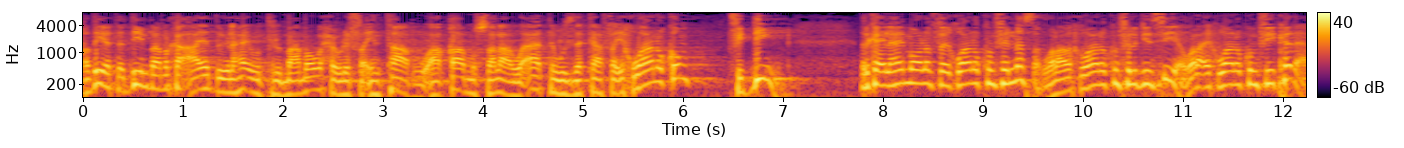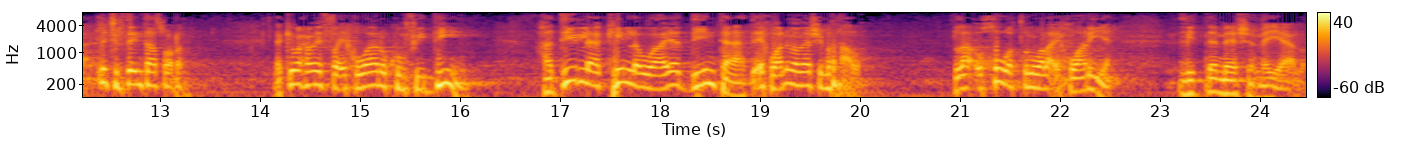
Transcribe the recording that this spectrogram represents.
Qadiyata diin baa markaa aayaddu ilaahay uu tilmaamo waxau ihi fain taabuu aqaamuu salaa wa aatawu zakaa fa ikhwaanukum fi ddiin. Marka ilaahay ma odhan fa ikhwaanukum fi nasab walaa ikhwaanukum fi ljinsiya walaa ikhwaanukum fi kada ma jirta intaasoo dhan laakiin waxa wey fa ikhwaanukum fi diin. Haddii laakiin la waayo diinta ah dee ikhwaannima meeshii ma taalo. Laa ukhuwatun walaa ikhwaaniya. Midna meesha ma yaalo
